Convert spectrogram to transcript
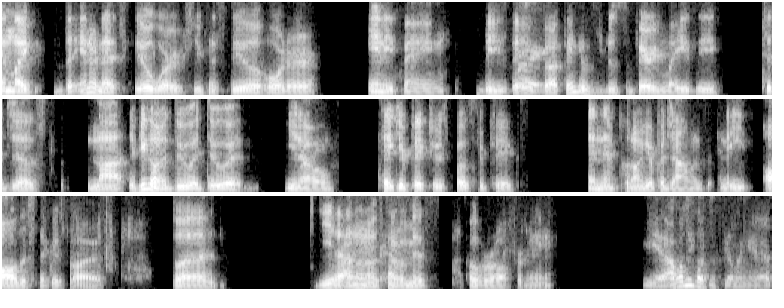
And like the internet still works. You can still order anything these days. So I think it's just very lazy to just not if you're gonna do it, do it, you Right. know, take your pictures, post your pics, and then put on your pajamas and eat all the Snickers bars. But yeah, I don't know. It's kind of a miss overall for me. yeah, I really wasn't feeling it.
